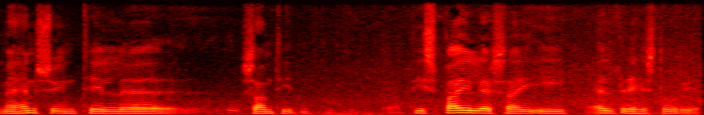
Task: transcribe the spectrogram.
med hensyn til uh, samtiden. De speiler seg i eldre historier.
